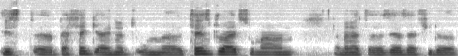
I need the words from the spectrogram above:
ist äh, perfekt geeignet, um äh, Testdrives zu machen. Man hat äh, sehr, sehr viele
